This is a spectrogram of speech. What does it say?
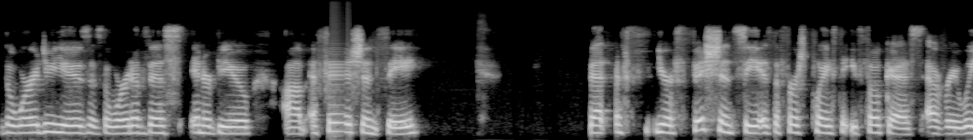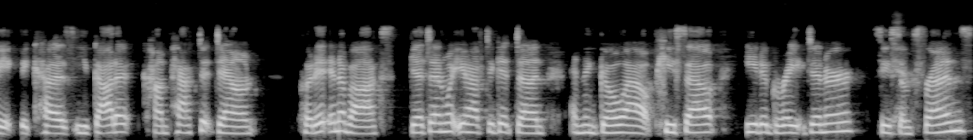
the word you use is the word of this interview um, efficiency. That your efficiency is the first place that you focus every week because you got to compact it down, put it in a box, get done what you have to get done, and then go out, peace out, eat a great dinner, see yeah. some friends,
